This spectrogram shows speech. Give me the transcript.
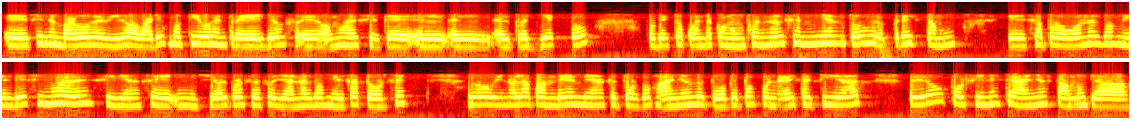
Eh, sin embargo, debido a varios motivos, entre ellos, eh, vamos a decir que el, el, el proyecto porque esto cuenta con un financiamiento de préstamo que se aprobó en el 2019, si bien se inició el proceso ya en el 2014. Luego vino la pandemia, que por dos años se tuvo que posponer esta actividad, pero por fin este año estamos ya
